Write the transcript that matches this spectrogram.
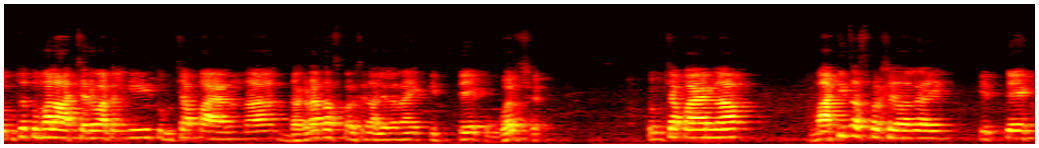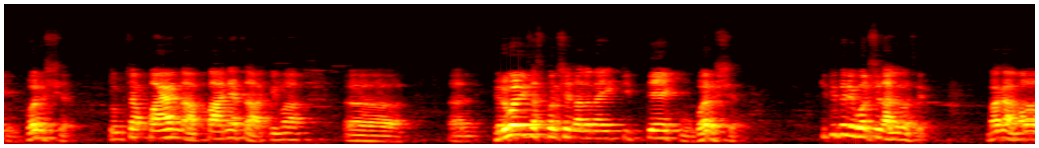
तुमचं तुम्हाला आश्चर्य वाटेल की तुमच्या पायांना दगडाचा स्पर्श झालेला नाही कित्येक वर्ष. तुमच्या पायांना मातीचा स्पर्श झालेला नाही कित्येक वर्ष. तुमच्या पायांना पाण्याचा किंवा अं, हिरवळीचा स्पर्श झाला नाही कित्येक वर्ष. कितीतरी वर्ष झालं असेल. बघा मला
